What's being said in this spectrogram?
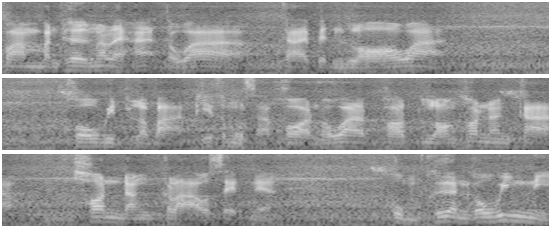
ความบันเทิงนั่นแหละฮะแต่ว่ากลายเป็นล้อว่าโควิดระบาดที่สมุทรสาคร เพราะว่าพอร้องท่อนดังกล่าว ท่อนดังกล่าวเสร็จเนี่ยกลุ่มเพื่อนก็วิ่งหนี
